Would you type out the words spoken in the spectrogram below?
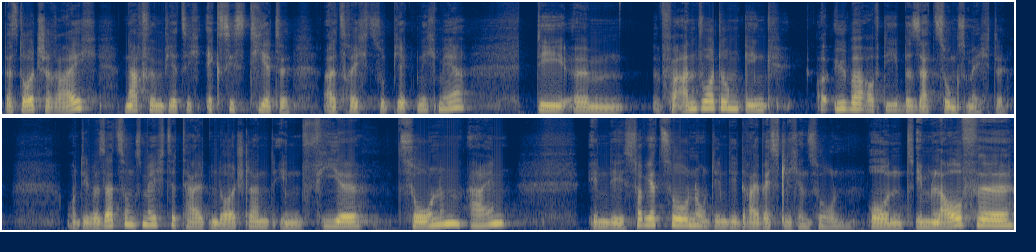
das Deutsche Reich nach 45 existierte als Rechtssubjekt nicht mehr. Die ähm, Verantwortung ging über auf die Besatzungsmächte. Und die Besatzungsmächte teilten Deutschland in vier Zonen ein, in die Sowjetzone und in die drei westlichen Zonen. Und im Laufe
